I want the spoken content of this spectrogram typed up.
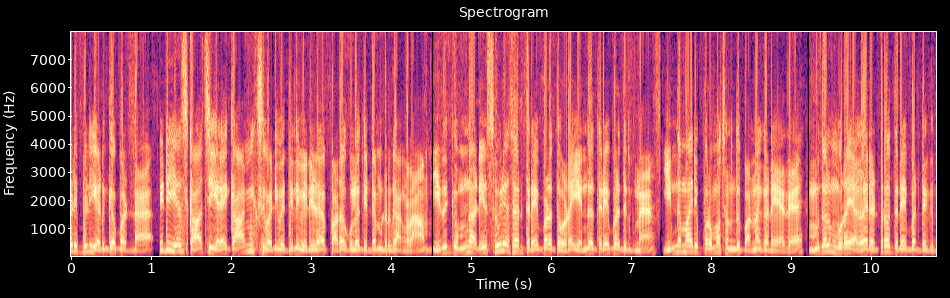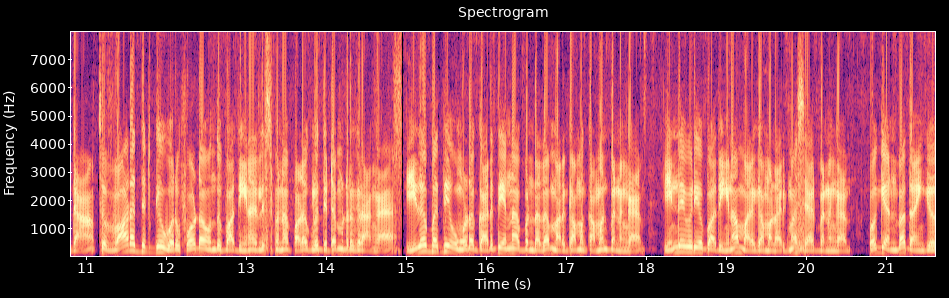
படப்பிடிப்பில் எடுக்கப்பட்ட பிடிஎஸ் காட்சிகளை காமிக்ஸ் வடிவத்தில் வெளியிட படக்குழு திட்டமிட்டிருக்காங்களாம். இதுக்கு முன்னாடி சூர்யா சார் திரைப்படத்தோட எந்த திரைப்படத்திற்குமே இந்த மாதிரி ப்ரொமோஷன் வந்து பண்ண கிடையாது. முதல் முறையாக ரெட்ரோ திரைப்படத்துக்கு தான். ஸோ வாரத்திற்கு ஒரு போட்டோ வந்து பாத்தீங்கன்னா ரிலீஸ் பண்ண படக்குழு திட்டமிட்டிருக்காங்க இதை பத்தி உங்களோட கருத்து என்ன அப்படின்றத மறக்காம கமெண்ட் பண்ணுங்க. இந்த வீடியோ பாத்தீங்கன்னா மறக்காம எல்லாருக்குமே ஷேர் பண்ணுங்க. ஓகே அன்பா தேங்க்யூ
